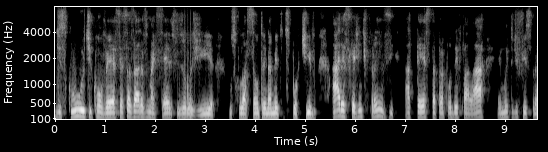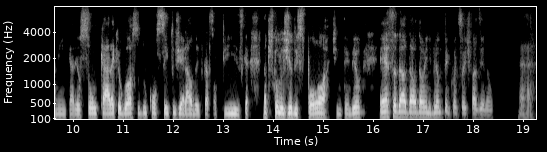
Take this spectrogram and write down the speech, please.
discute, conversa, essas áreas mais sérias, fisiologia, musculação, treinamento desportivo, áreas que a gente franze a testa para poder falar, é muito difícil para mim, cara. Eu sou um cara que eu gosto do conceito geral da educação física, da psicologia do esporte, entendeu? Essa da, da, da UNB eu não tenho condições de fazer, não.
